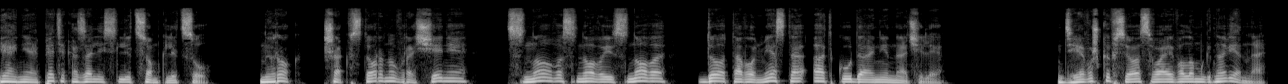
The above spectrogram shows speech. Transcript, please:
и они опять оказались лицом к лицу. Нырок, шаг в сторону, вращение, снова, снова и снова до того места, откуда они начали. Девушка все осваивала мгновенно,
